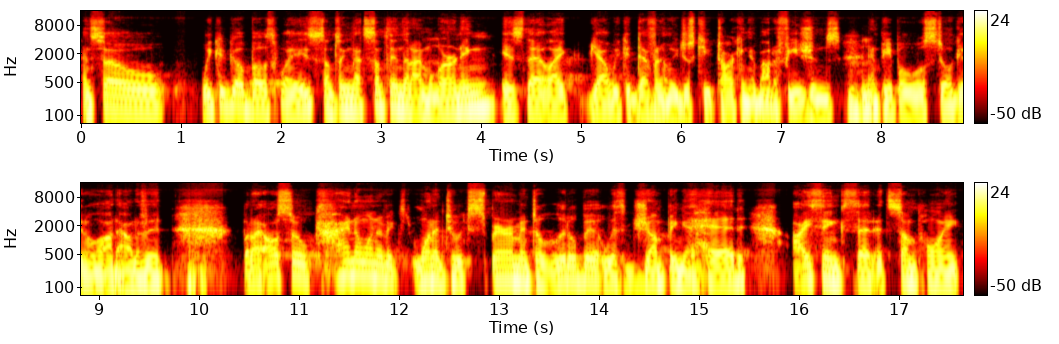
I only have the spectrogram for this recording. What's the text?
And so we could go both ways. Something that's something that I'm learning is that like, yeah, we could definitely just keep talking about Ephesians Mhm. and people will still get a lot out of it. But I also kind of want to wanted to experiment a little bit with jumping ahead. I think that at some point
